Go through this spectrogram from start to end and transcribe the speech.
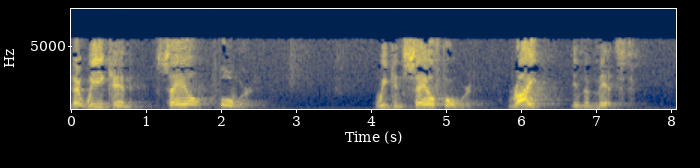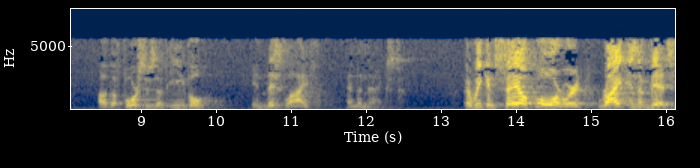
that we can sail forward. We can sail forward right in the midst of the forces of evil in this life and the next. That we can sail forward right in the midst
